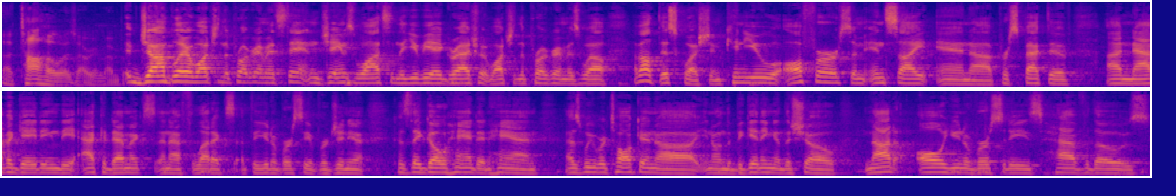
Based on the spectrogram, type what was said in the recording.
a, Tahoe, as I remember. John Blair watching the program at Staunton, James Watson, the UVA graduate, watching the program as well. About this question, can you offer some insight and perspective? On navigating the academics and athletics at the University of Virginia because they go hand in hand. As we were talking, uh, you know, in the beginning of the show, not all universities have those.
